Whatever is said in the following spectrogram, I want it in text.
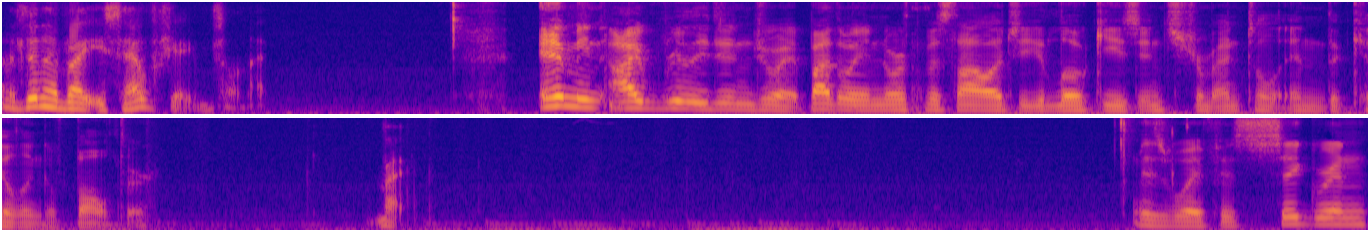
I don't know about yourself, James, on it. I mean, I really did enjoy it. By the way, in Norse mythology, Loki is instrumental in the killing of Balder. Right. His wife is Sigrun,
